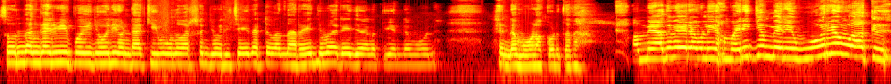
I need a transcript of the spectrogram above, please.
സ്വന്തം കഴിവി പോയി ജോലി ഉണ്ടാക്കി മൂന്ന് വർഷം ജോലി ചെയ്തിട്ട് വന്ന് അറേഞ്ച് മാരേജ് നടത്തി എന്റെ മോന്. എന്റെ മോളെ കൊടുത്തതാ. അമ്മ അതുവരെ അവൾ മരിക്കും വരെ ഒരു വാക്ക്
